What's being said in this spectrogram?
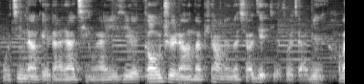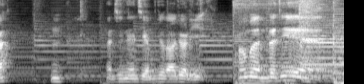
我尽量给大家请来一些高质量的、漂亮的小姐姐做嘉宾，好吧？嗯，那今天节目就到这里，朋友们再见。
